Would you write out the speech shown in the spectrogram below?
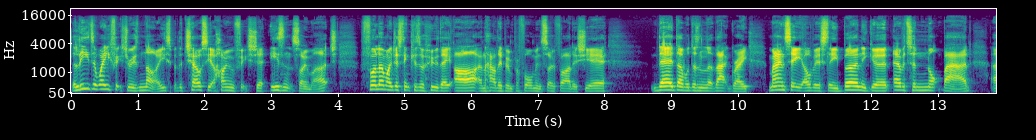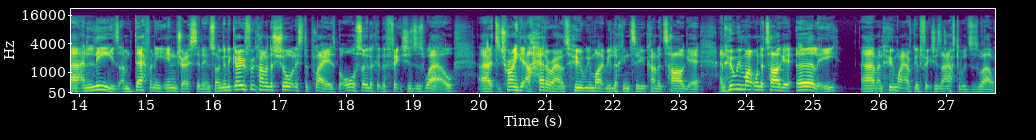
The Leeds away fixture is nice, but the Chelsea at home fixture isn't so much. Fulham, I just think because of who they are and how they've been performing so far this year, their double doesn't look that great. Man City, obviously, Burnley good, Everton not bad, uh, and Leeds I'm definitely interested in. So I'm going to go through kind of the short list of players, but also look at the fixtures as well uh, to try and get our head around who we might be looking to kind of target and who we might want to target early um, and who might have good fixtures afterwards as well.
